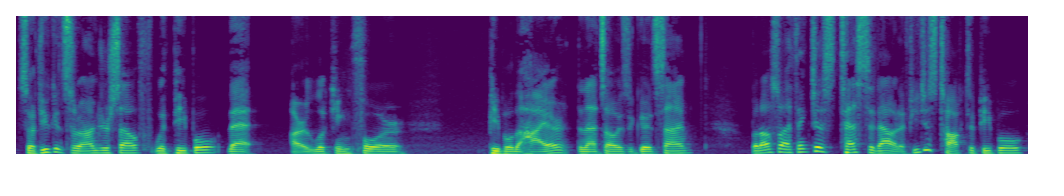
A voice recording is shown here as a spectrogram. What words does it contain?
So if you can surround yourself with people that are looking for people to hire, then that's always a good sign. But also, I think just test it out. If you just talk to people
